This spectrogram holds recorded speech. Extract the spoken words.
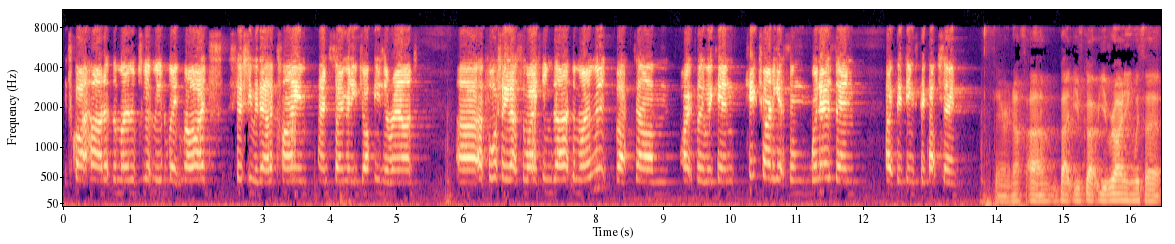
it's quite hard at the moment to get midweek rides, especially without a claim and so many jockeys around. Uh, unfortunately, that's the way things are at the moment. But um, hopefully, we can keep trying to get some winners, and hopefully, things pick up soon. Fair enough. Um, but you've got you're riding with a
